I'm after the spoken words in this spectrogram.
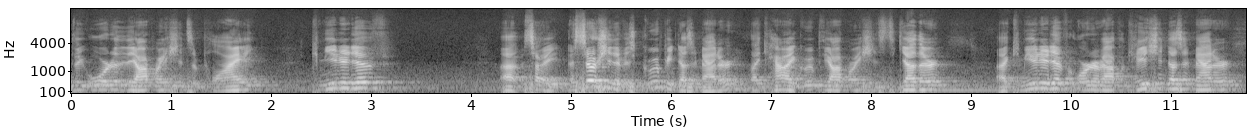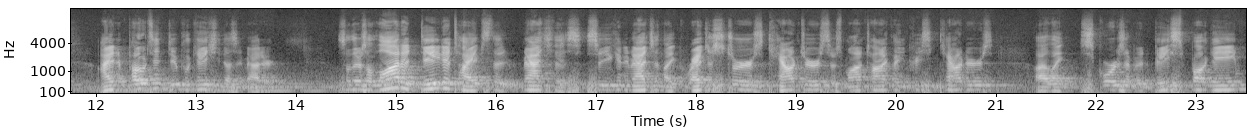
the order the operations apply. Commutative, uh, sorry, associative is grouping doesn't matter, like how I group the operations together. Uh, commutative, order of application doesn't matter. Idempotent, duplication doesn't matter. So there's a lot of data types that match this. So you can imagine like registers, counters, there's monotonically increasing counters, uh, like scores of a baseball game,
